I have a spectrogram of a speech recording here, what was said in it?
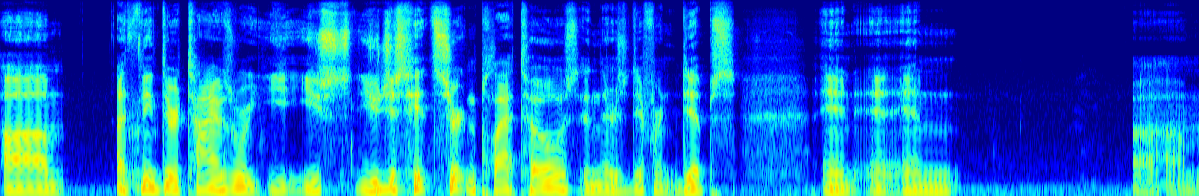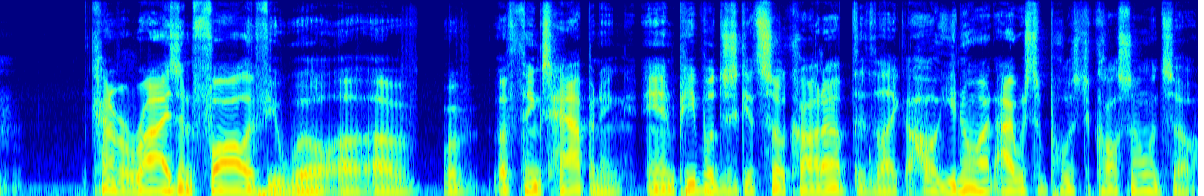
Um, I think there are times where you, you you just hit certain plateaus and there's different dips and and, um, kind of a rise and fall, if you will, of, of of of things happening, and people just get so caught up that like, oh, you know what? I was supposed to call so and so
